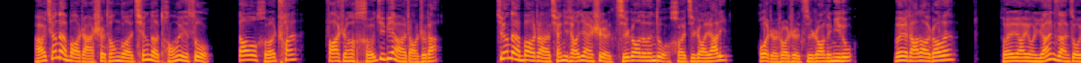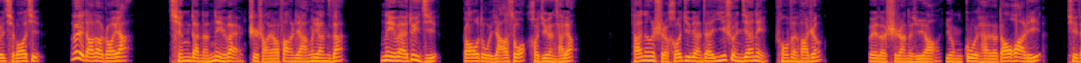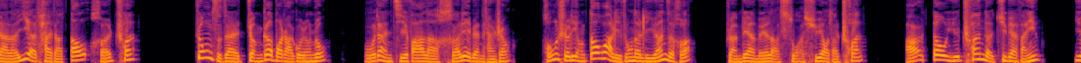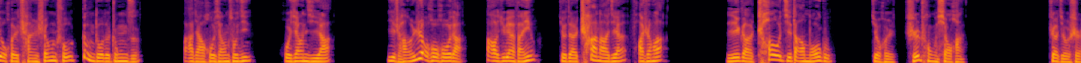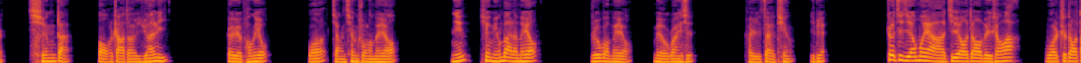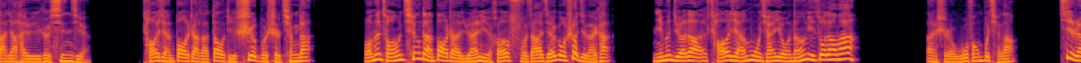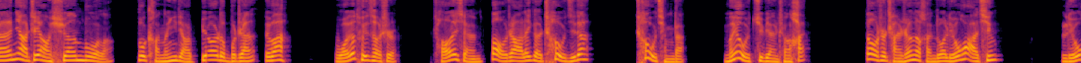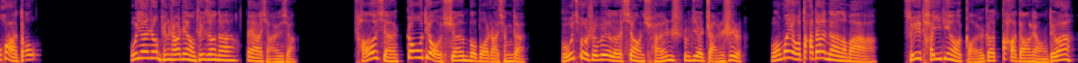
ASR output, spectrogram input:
而氢弹爆炸是通过氢的同位素氘和氚发生核聚变而导致的。氢弹爆炸的前提条件是极高的温度和极高压力，或者说是极高的密度。为了达到高温，所以要用原子弹作为起爆器。为达到高压，氢弹的内外至少要放两个原子弹，内外对极，高度压缩核聚变材料，才能使核聚变在一瞬间内充分发生。为了实战的需要，用固态的氘化锂。替代了液态的氘和氚，中子在整个爆炸过程中不但激发了核裂变的产生，同时令氘化锂中的锂原子核转变为了所需要的氚，而氘与氚的聚变反应又会产生出更多的中子，大家互相促进、互相挤压，一场热乎乎的大聚变反应就在刹那间发生了，一个超级大蘑菇就会直冲霄汉，这就是。氢弹爆炸的原理，各位朋友，我讲清楚了没有？您听明白了没有？如果没有，没有关系，可以再听一遍。这期节目呀就要到尾声了。我知道大家还有一个心结：朝鲜爆炸的到底是不是氢弹？我们从氢弹爆炸的原理和复杂结构设计来看，你们觉得朝鲜目前有能力做到吗？但是无风不起浪。既然人家这样宣布了，不可能一点边儿都不沾，对吧？我的推测是，朝鲜爆炸了一个臭鸡蛋、臭氢弹，没有聚变成氦，倒是产生了很多硫化氢、硫化氘。胡先生凭啥这样推测呢？大家想一想，朝鲜高调宣布爆炸氢弹，不就是为了向全世界展示我们有大蛋蛋了吗？所以他一定要搞一个大当量，对吧？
